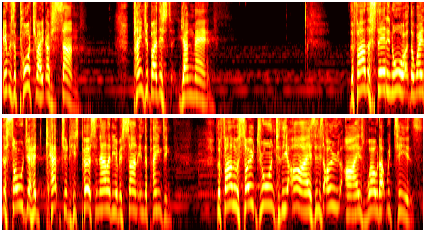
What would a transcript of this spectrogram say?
it was a portrait of his son, painted by this young man. The father stared in awe at the way the soldier had captured his personality of his son in the painting. The father was so drawn to the eyes that his own eyes welled up with tears.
